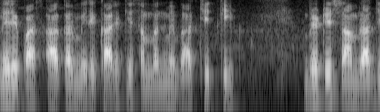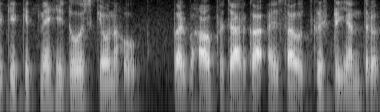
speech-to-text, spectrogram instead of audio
मेरे पास आकर मेरे कार्य के संबंध में बातचीत की। ब्रिटिश साम्राज्य के कितने ही दोष क्यों न हो, पर भाव प्रचार का ऐसा उत्कृष्ट यंत्र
